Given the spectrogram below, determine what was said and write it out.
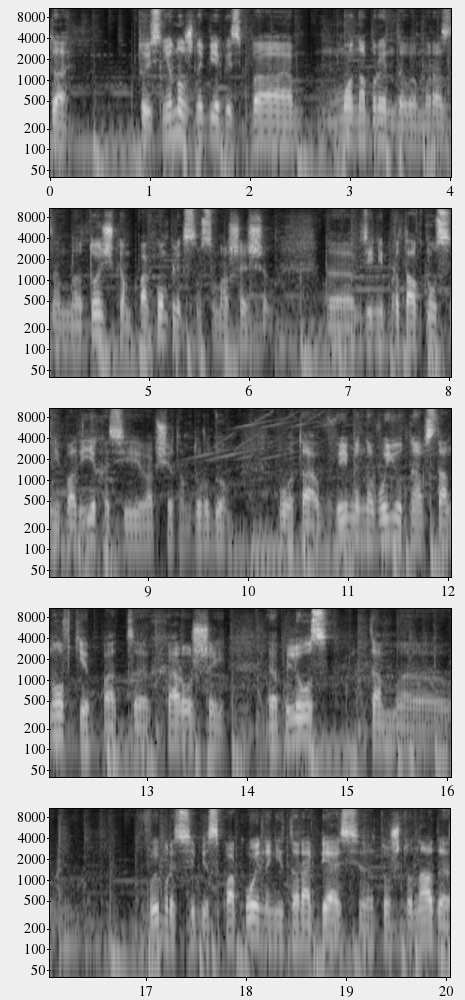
Да. То есть не нужно бегать по монобрендовым разным э, точкам, по комплексам сумасшедшим, э, где не протолкнуться, не подъехать и вообще там дурдом. Вот. А именно в уютной обстановке под э, хороший блюз там выбрать себе спокойно, не торопясь, э, то, что надо.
